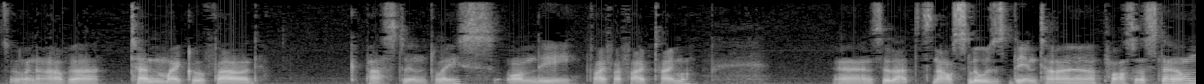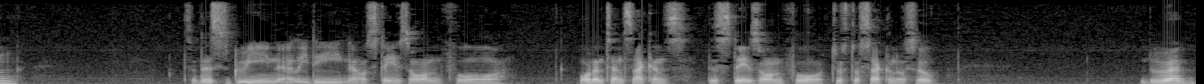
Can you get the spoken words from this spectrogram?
So, and I have a 10 microfarad capacitor in place on the 555 timer. And so that now slows the entire process down. So this green LED now stays on for more than 10 seconds. This stays on for just a second or so. The red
